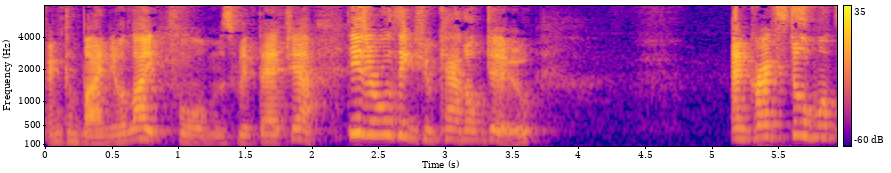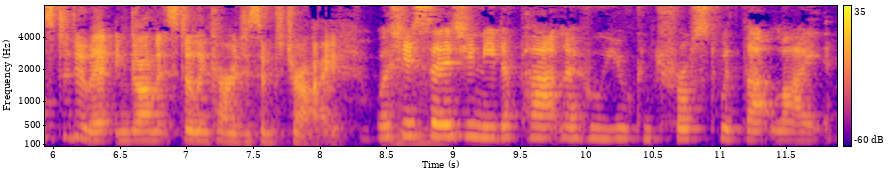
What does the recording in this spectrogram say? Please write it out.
and combine your light forms with their gem. These are all things you cannot do. And Greg still wants to do it, and Garnet still encourages him to try. Well, she says you need a partner who you can trust with that light,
